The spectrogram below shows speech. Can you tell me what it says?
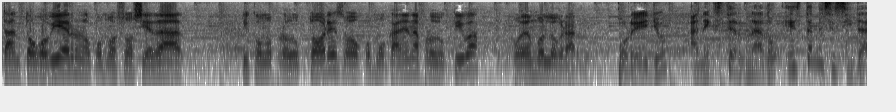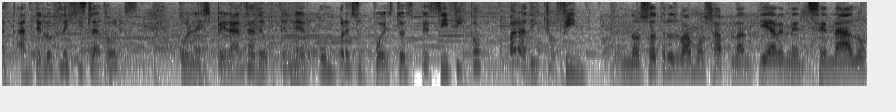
tanto gobierno como sociedad y como productores o como cadena productiva, podemos lograrlo. Por ello, han externado esta necesidad ante los legisladores, con la esperanza de obtener un presupuesto específico para dicho fin. Nosotros vamos a plantear en el Senado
